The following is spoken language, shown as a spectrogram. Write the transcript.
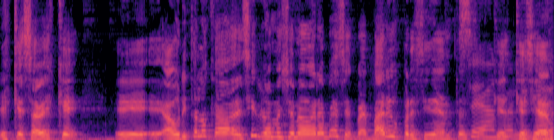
Es que, ¿sabes que eh, ahorita lo acaba de decir, lo he mencionado varias veces, varios presidentes que, se, han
